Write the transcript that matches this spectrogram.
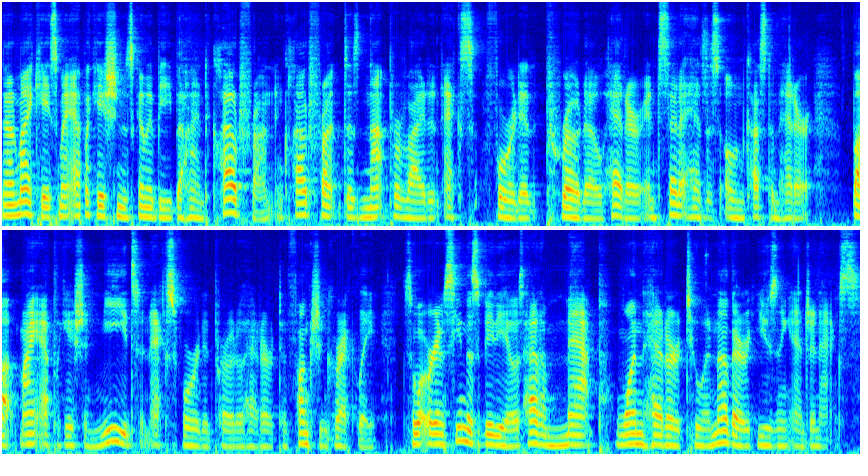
Now in my case, my application is going to be behind CloudFront, and CloudFront does not provide an X forwarded proto header. Instead, it has its own custom header. But my application needs an X forwarded proto header to function correctly. So what we're going to see in this video is how to map one header to another using Nginx.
